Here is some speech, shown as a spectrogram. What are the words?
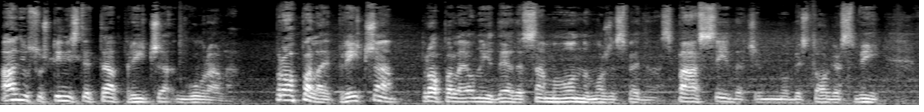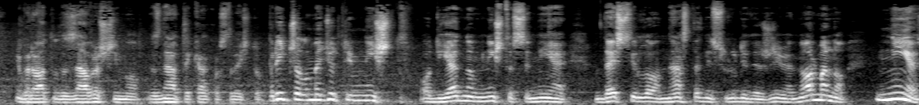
ali u suštini ste ta priča gurala. Propala je priča, propala je ona ideja da samo ono može sve da nas spasi, da ćemo bez toga svi vjerojatno da završimo, znate kako ste već to pričalo, međutim ništa, odjednom ništa se nije desilo, nastavili su ljudi da žive normalno, nije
